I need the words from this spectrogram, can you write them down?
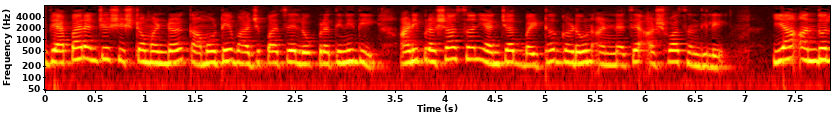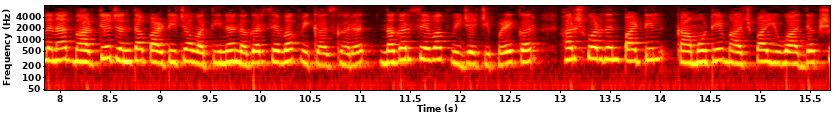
व्यापाऱ्यांचे शिष्टमंडळ कामोठे भाजपाचे लोकप्रतिनिधी आणि प्रशासन यांच्यात बैठक घडवून आणण्याचे आश्वासन दिले. या आंदोलनात भारतीय जनता पार्टीच्या वतीनं नगरसेवक विकास घरत नगरसेवक विजय चिपळेकर हर्षवर्धन पाटील कामोठे भाजपा युवा अध्यक्ष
